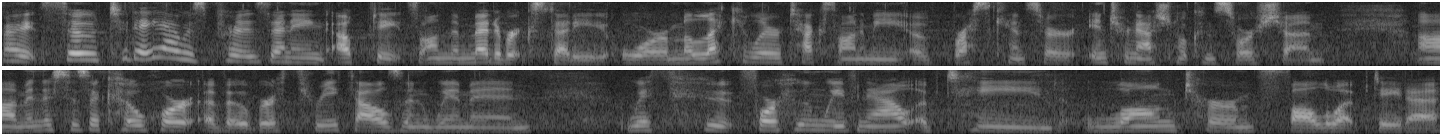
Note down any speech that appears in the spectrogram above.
Right, so today I was presenting updates on the METABRIC study, or Molecular Taxonomy of Breast Cancer International Consortium. Um, and this is a cohort of over 3,000 women who, for whom we've now obtained long-term follow-up data.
